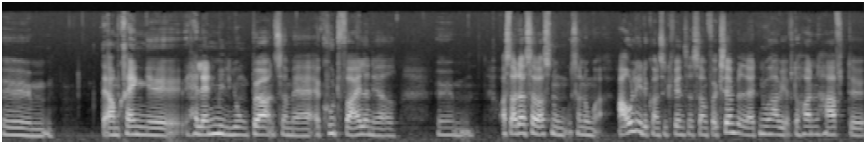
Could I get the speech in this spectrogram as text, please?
Øh, der er omkring øh, halvanden million børn, som er akut fejlernæret. Øh, og så er der så også nogle, så nogle afledte konsekvenser, som for eksempel, at nu har vi efterhånden haft øh,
